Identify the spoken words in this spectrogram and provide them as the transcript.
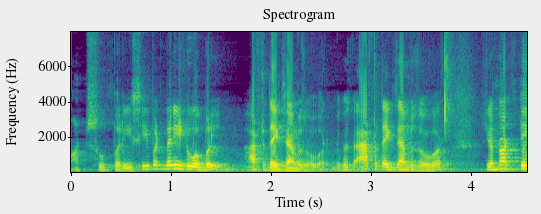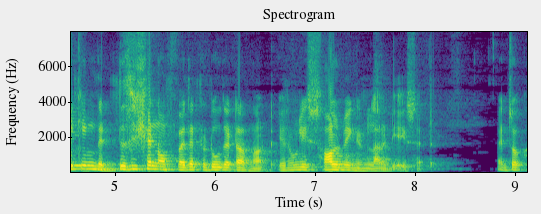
Not super easy, but very doable after the exam is over. Because after the exam is over, you're not taking the decision of whether to do that or not. You're only solving an LRDI set. And so,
